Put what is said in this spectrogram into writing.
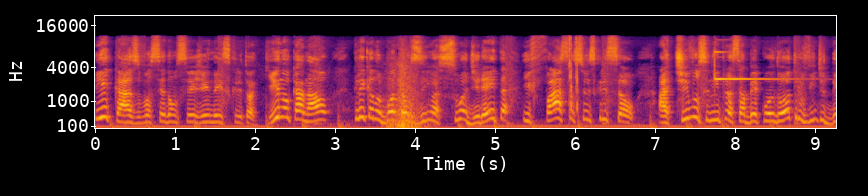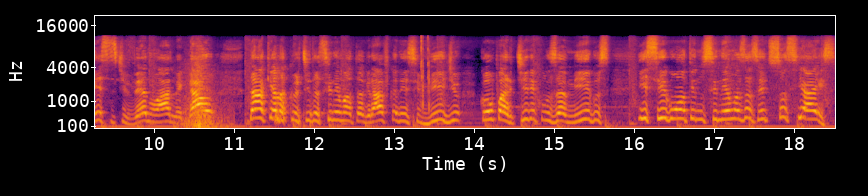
E caso você não seja ainda inscrito aqui no canal, clica no botãozinho à sua direita e faça sua inscrição. Ativa o sininho para saber quando outro vídeo desses estiver no ar legal. Dá aquela curtida cinematográfica nesse vídeo, compartilhe com os amigos e sigam ontem nos cinemas as redes sociais.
